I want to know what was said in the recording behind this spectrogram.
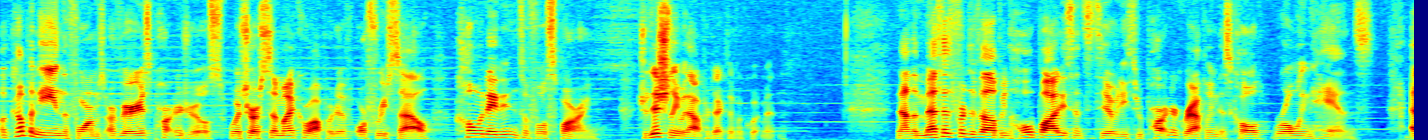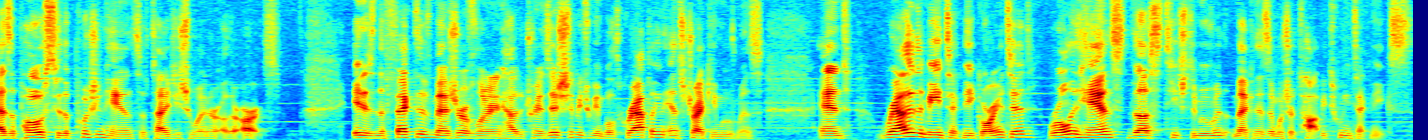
Accompanying the forms are various partner drills, which are semi-cooperative or freestyle, culminating into full sparring, traditionally without protective equipment. Now the method for developing whole body sensitivity through partner grappling is called rolling hands, as opposed to the pushing hands of Tai Chi Chuan or other arts. It is an effective measure of learning how to transition between both grappling and striking movements, and rather than being technique oriented, rolling hands thus teach the movement mechanism which are taught between techniques.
